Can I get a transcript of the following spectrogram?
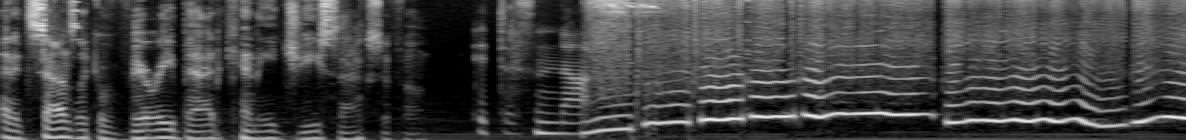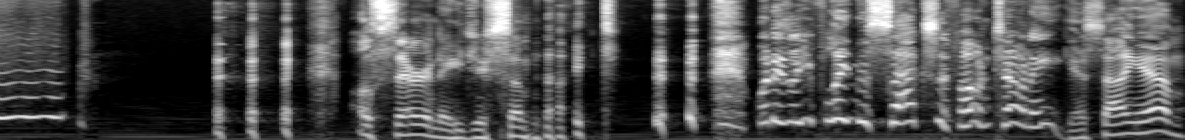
and it sounds like a very bad Kenny G saxophone. it does not I'll serenade you some night. what is? Are you playing the saxophone, Tony? Yes, I am.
